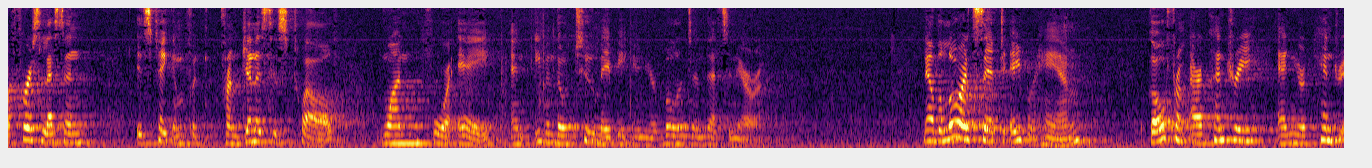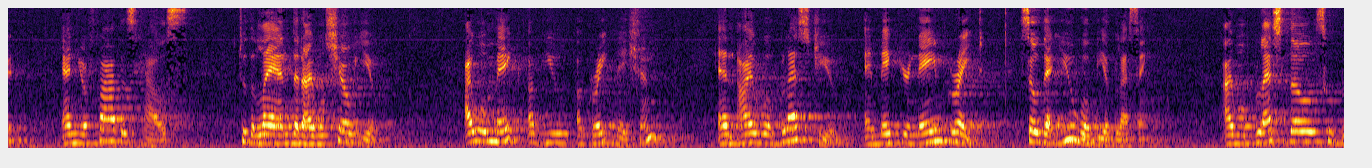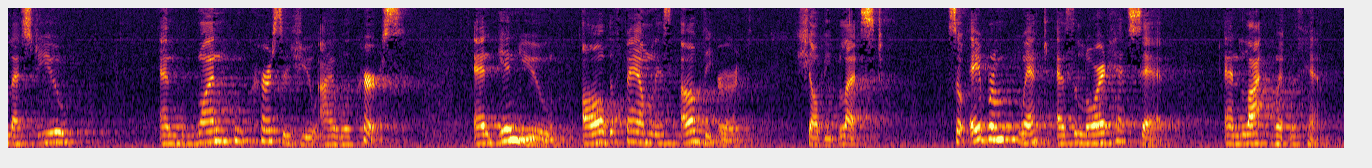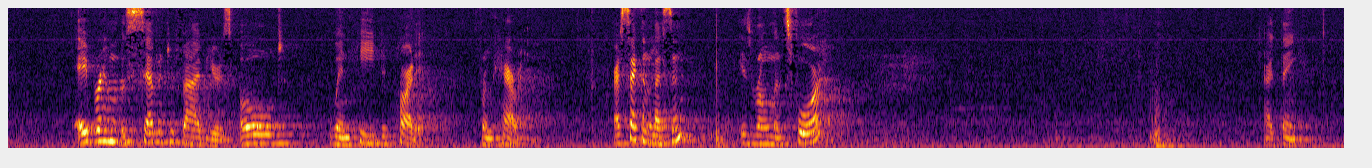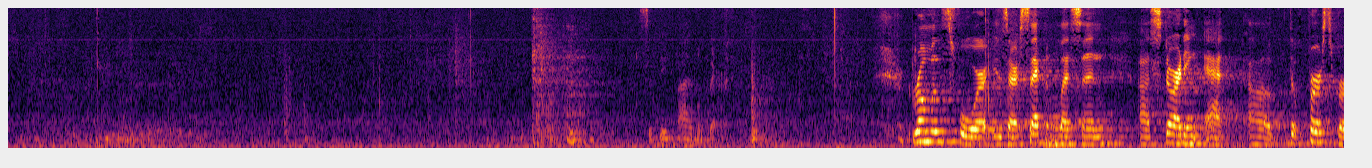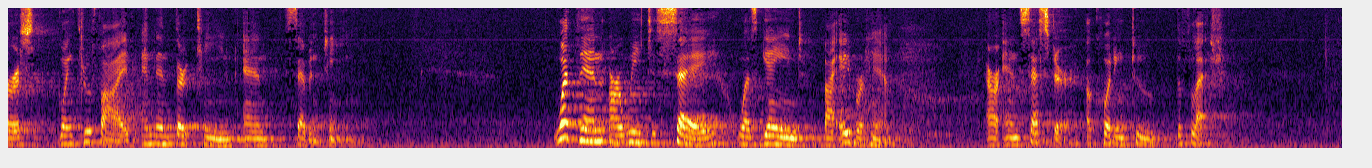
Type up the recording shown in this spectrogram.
Our first lesson is taken for, from Genesis 12, 1, 4a, and even though 2 may be in your bulletin, that's an error. Now the Lord said to Abraham, Go from our country and your kindred and your father's house to the land that I will show you. I will make of you a great nation, and I will bless you and make your name great so that you will be a blessing. I will bless those who blessed you, and one who curses you I will curse. And in you all the families of the earth shall be blessed. So Abram went as the Lord had said, and Lot went with him. Abraham was 75 years old when he departed from Haran. Our second lesson is Romans 4. I think. It's a big Bible there. Romans 4 is our second lesson, uh, starting at uh, the first verse, going through 5, and then 13 and 17. What then are we to say was gained by Abraham, our ancestor, according to the flesh?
